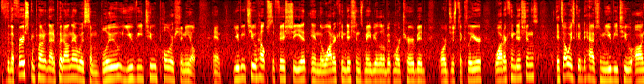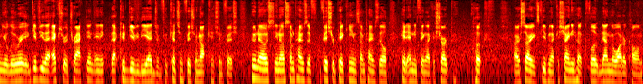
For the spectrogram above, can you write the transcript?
for the first component that I put on there was some blue UV2 polar chenille. And UV2 helps the fish see it in the water conditions, maybe a little bit more turbid or just the clear water conditions. It's always good to have some UV2 on your lure. It gives you that extra attractant and it, that could give you the edge of catching fish or not catching fish. Who knows? You know, sometimes the fish are picky and sometimes they'll hit anything like a sharp hook or sorry, excuse me, like a shiny hook floating down the water column.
